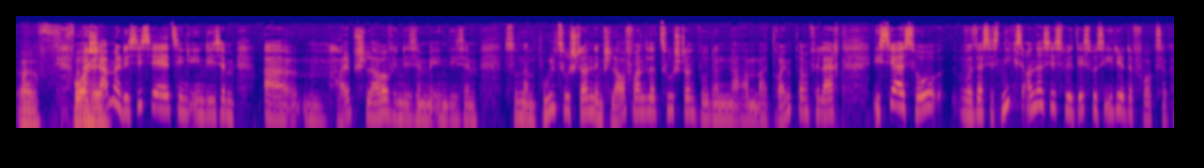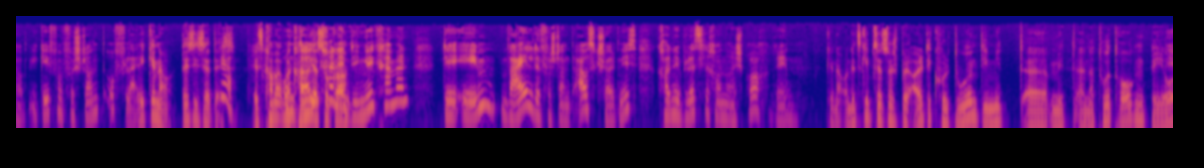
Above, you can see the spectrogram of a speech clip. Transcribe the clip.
äh, vorher. Aber schau mal, das ist ja jetzt in, in diesem äh, Halbschlaf, in diesem, in diesem Sonambulzustand, im Schlafwandlerzustand, wo dann äh, man träumt dann vielleicht, ist ja so, dass es nichts anderes ist, wie das, was ich dir davor gesagt habe. Ich gehe vom Verstand offline. Genau, das ist ja das. Ja. Jetzt kann man, man Und kann dann ja sogar. können Dinge kommen, die eben, weil der Verstand ausgeschaltet ist, kann ich plötzlich andere Sprachen reden. Genau. Und jetzt gibt es ja zum Beispiel alte Kulturen, die mit, äh, mit äh, Naturdrogen, Beote,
